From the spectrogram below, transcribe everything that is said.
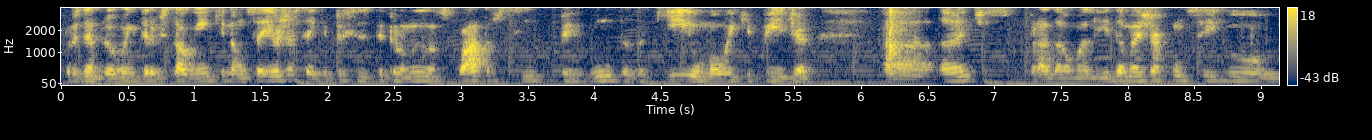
por exemplo, eu vou entrevistar alguém que não sei, eu já sei que precisa ter pelo menos quatro, cinco perguntas aqui, uma Wikipedia uh, antes para dar uma lida, mas já consigo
